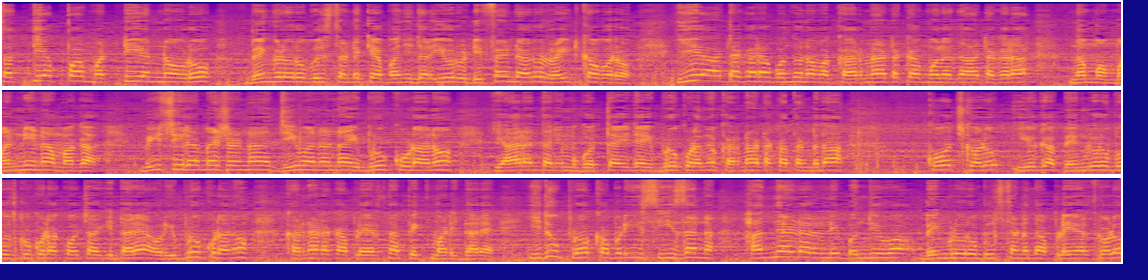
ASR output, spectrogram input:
ಸತ್ಯಪ್ಪ ಮಟ್ಟಿ ಅನ್ನೋರು ಬೆಂಗಳೂರು ಬುಲ್ಸ್ ತಂಡಕ್ಕೆ ಬಂದಿದ್ದಾರೆ. ಇವರು ಡಿಫೆಂಡರು, ರೈಟ್ ಕವರು. ಈ ಆಟಗಾರ ಬಂದು ನಮ್ಮ ಕರ್ನಾಟಕ ಮೂಲದ ಆಟಗಾರ, ನಮ್ಮ ಮಣ್ಣಿನ ಮಗ. ಬಿ ಸಿ ರಮೇಶ್ ಅಣ್ಣ ಜೀವನಣ್ಣ ಇಬ್ಬರು ಕೂಡ ಯಾರಂತ ನಿಮ್ಗೆ ಗೊತ್ತೇ ಇದೆ ಇಬ್ಬರು ಕೂಡ ಕರ್ನಾಟಕ ತಂಡದ ಕೋಚ್ಗಳು ಈಗ ಬೆಂಗಳೂರು ಬುಲ್ಸ್ಗೂ ಕೂಡ ಕೋಚ್ ಆಗಿದ್ದಾರೆ. ಅವರಿಬ್ಬರು ಕೂಡ ಕರ್ನಾಟಕ ಪ್ಲೇಯರ್ಸ್ನ ಪಿಕ್ ಮಾಡಿದ್ದಾರೆ. ಇದು ಪ್ರೋ ಕಬಡ್ಡಿ ಸೀಸನ್ ಹನ್ನೆರಡರಲ್ಲಿ ಬಂದಿರುವ ಬೆಂಗಳೂರು ಬುಲ್ಸ್ ತಂಡದ ಪ್ಲೇಯರ್ಸ್ಗಳು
